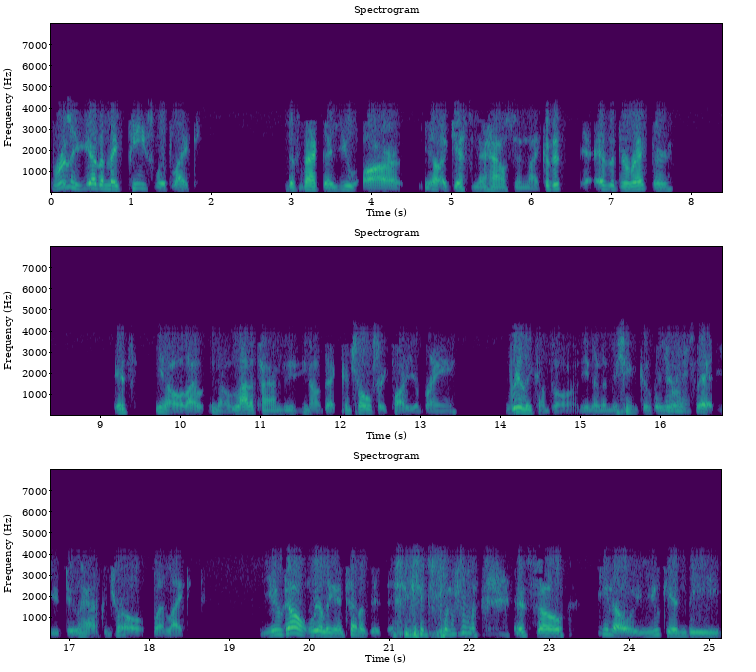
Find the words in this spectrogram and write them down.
really you have to make peace with like the fact that you are you know a guest in their house and like because it's as a director it's you know like you know a lot of times you, you know that control freak part of your brain really comes on you know what i mean? Because when you're on set you do have control but like you don't really in television. And so you know you can be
